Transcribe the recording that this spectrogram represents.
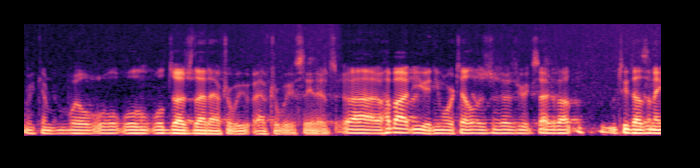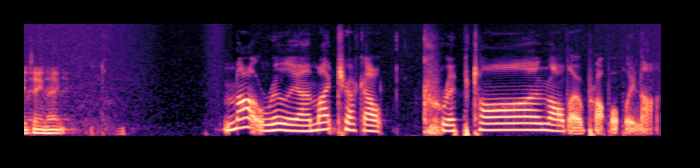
We can we'll we'll we'll, we'll judge that after we after we've seen it. Uh, how about you? Any more television shows you're excited about 2018, Hank? Not really. I might check out Krypton, although probably not.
